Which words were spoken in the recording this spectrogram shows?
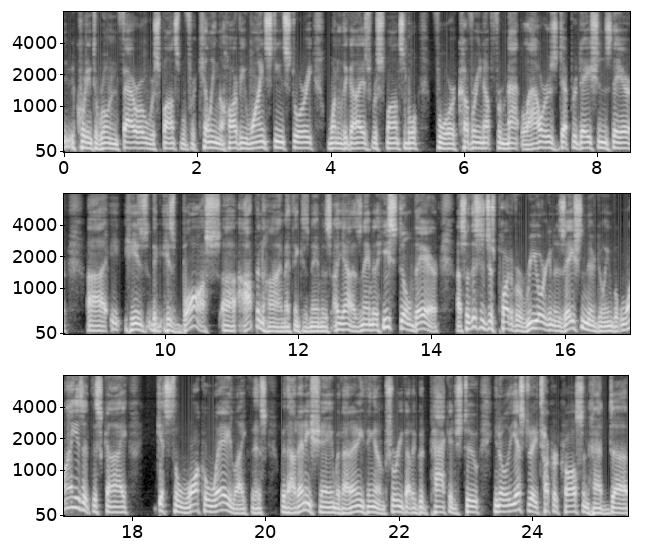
according to Ronan Farrow, responsible for killing the Harvey Weinstein story. One of the guys responsible for covering up for Matt Lauer's depredations there. Uh, his the, his boss, uh, Oppenheim, I think his name is. Uh, yeah, his name is. He's still there. Uh, so this is just part of a reorganization they're doing. But why is it this guy gets to walk away like this without any shame, without anything. And I'm sure he got a good package too. You know, yesterday Tucker Carlson had uh,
